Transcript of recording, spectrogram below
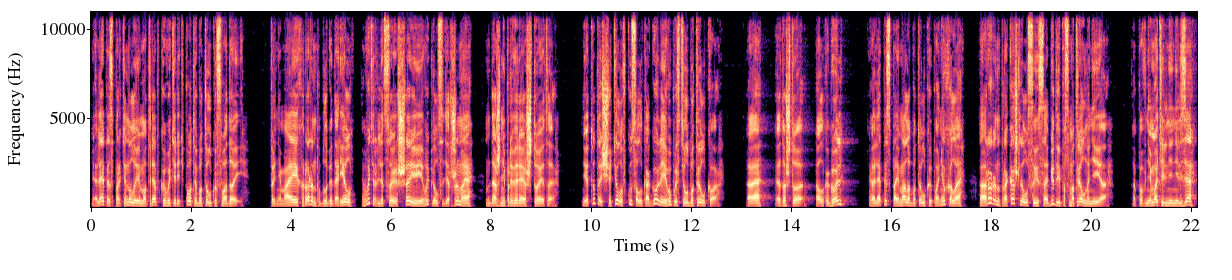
Ляпис протянула ему тряпку вытереть пот и бутылку с водой. Принимая их, Рорен поблагодарил, вытер лицо и шею и выпил содержимое, даже не проверяя, что это. И тут ощутил вкус алкоголя и выпустил бутылку. «А, это что, алкоголь?» Ляпис поймала бутылку и понюхала, а Рорен прокашлялся и с обидой посмотрел на неё. «А повнимательнее нельзя?»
